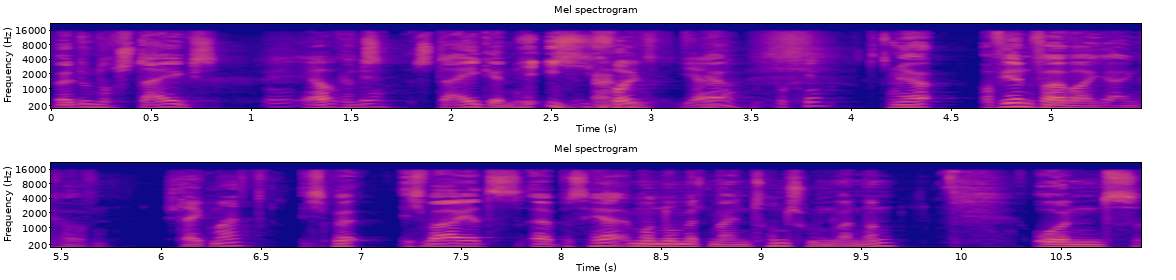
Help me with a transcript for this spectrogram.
weil du noch steigst. Ja, Du kannst steigen. Ich, ich wollte, ja, Ja. okay. Ja, auf jeden Fall war ich einkaufen. Steig mal. Ich, war- ich war jetzt äh, bisher immer nur mit meinen Turnschuhen wandern. Und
